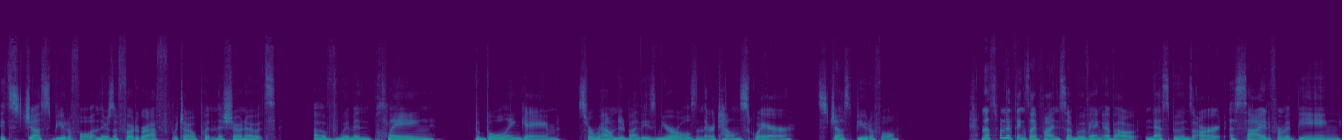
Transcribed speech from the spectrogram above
It's just beautiful. And there's a photograph, which I will put in the show notes, of women playing the bowling game surrounded by these murals in their town square. It's just beautiful. And that's one of the things I find so moving about Nespoon's art, aside from it being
